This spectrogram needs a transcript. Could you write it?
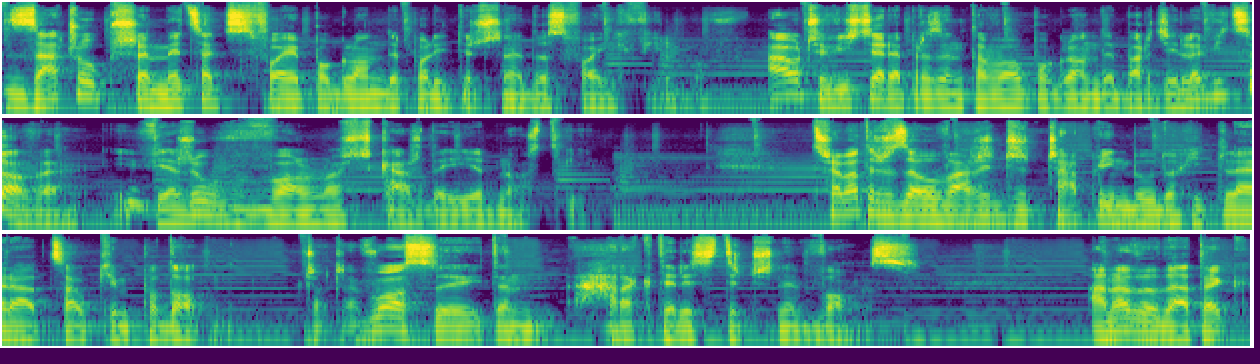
zaczął przemycać swoje poglądy polityczne do swoich filmów. A oczywiście reprezentował poglądy bardziej lewicowe i wierzył w wolność każdej jednostki. Trzeba też zauważyć, że Chaplin był do Hitlera całkiem podobny. Czacze włosy i ten charakterystyczny wąs. A na dodatek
